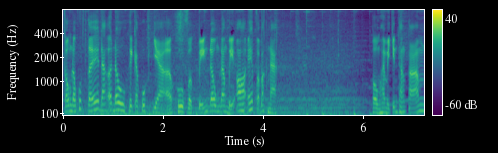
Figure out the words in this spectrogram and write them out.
Cộng đồng quốc tế đang ở đâu khi các quốc gia ở khu vực Biển Đông đang bị o ép và bắt nạt? Hôm 29 tháng 8,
